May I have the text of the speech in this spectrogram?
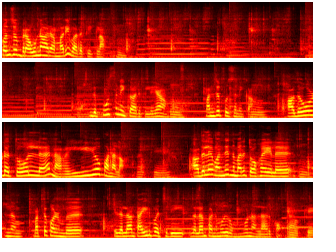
கொஞ்சம் ப்ரௌன் ஆகிற மாதிரி வதக்கிக்கலாம். இந்த பூசணிக்காய் இருக்கு இல்லையா? ம். மஞ்சள் பூசணிக்காய். அதோட தோல்ல நிறைய பண்ணலாம். ஓகே. அதில் வந்து இந்த மாதிரி தொகையில. இந்த வத்த குழம்பு இதெல்லாம் தயிர் பச்சடி இதெல்லாம் பண்ணும்போது ரொம்ப நல்லா இருக்கும். ஓகே.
